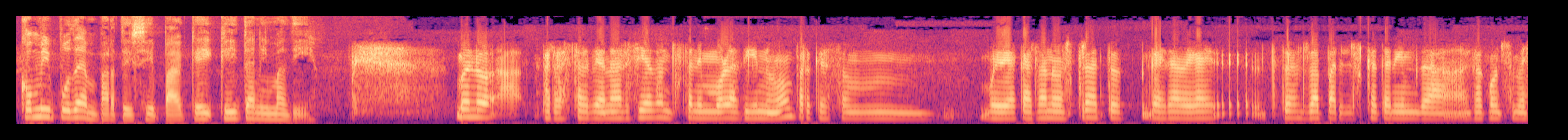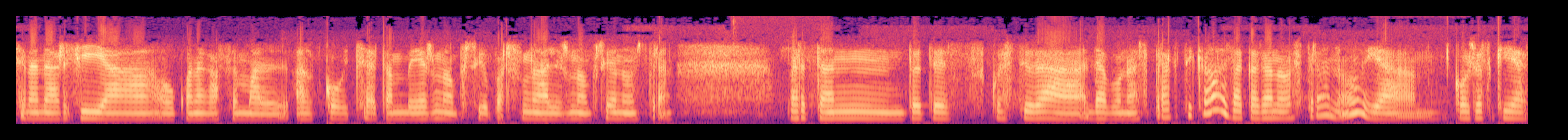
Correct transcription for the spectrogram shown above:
Com hi podem participar? Què, què hi tenim a dir? Bueno, per estalviar energia doncs tenim molt a dir, no? Perquè som, vull dir, a casa nostra tot, gairebé tots els aparells que tenim de, que consumeixen energia o quan agafem el, el cotxe també és una opció personal, és una opció nostra. Per tant, tot és qüestió de, de bones pràctiques a casa nostra, no? Hi ha coses que ja,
